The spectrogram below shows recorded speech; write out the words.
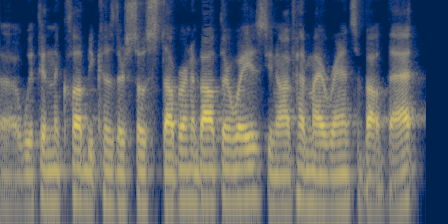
uh, within the club because they're so stubborn about their ways. You know, I've had my rants about that.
